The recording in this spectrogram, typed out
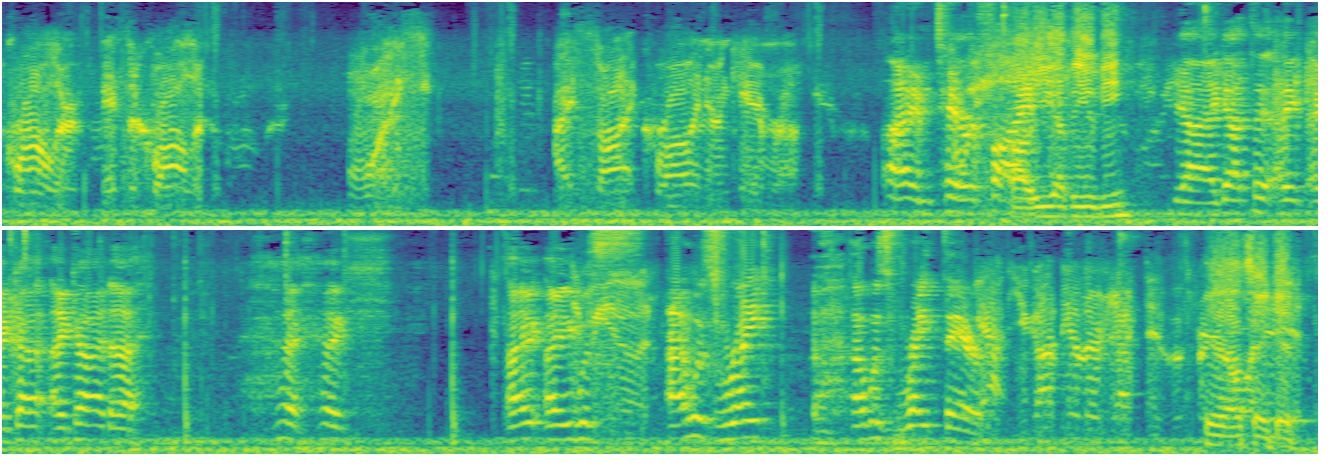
a crawler. It's a crawler. What? I saw it crawling on camera. I am terrified. Oh, you got the UV? Yeah, I got the. I, I got. I got. Uh. I. I, I was. I was right. Uh, I was right there. Yeah, you got the other objectives. Here, I'll what take it. is.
